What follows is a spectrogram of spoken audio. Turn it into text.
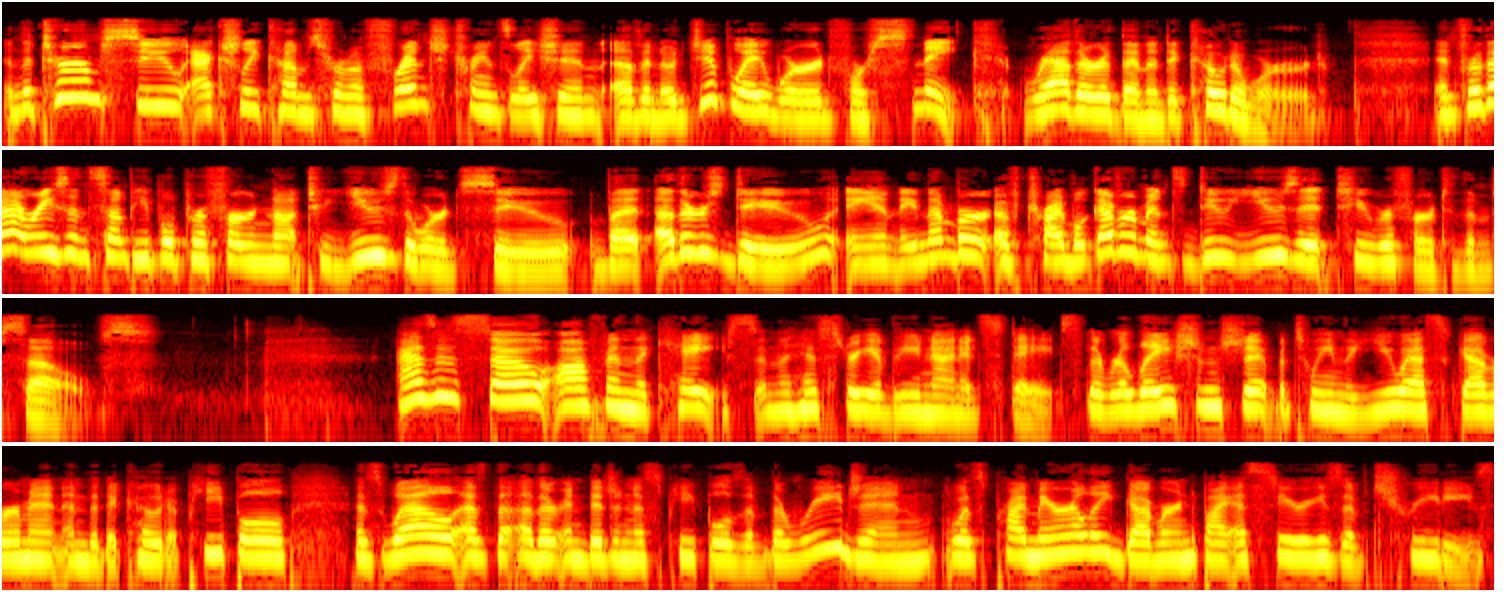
And the term Sioux actually comes from a French translation of an Ojibwe word for snake rather than a Dakota word. And for that reason, some people prefer not to use the word Sioux, but others do, and a number of tribal governments do use it to refer to themselves. As is so often the case in the history of the United States, the relationship between the U.S. government and the Dakota people, as well as the other indigenous peoples of the region, was primarily governed by a series of treaties,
